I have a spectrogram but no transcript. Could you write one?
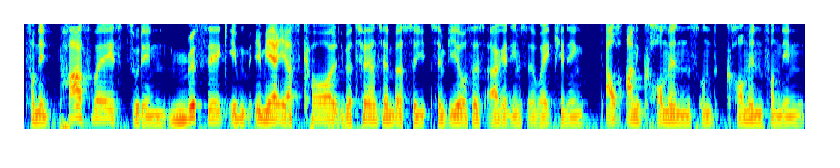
Von den Pathways zu den Mythic, eben Emeria's Call, über Turntimber Symbiosis, Argadims Awakening, auch Uncommons und Common von den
